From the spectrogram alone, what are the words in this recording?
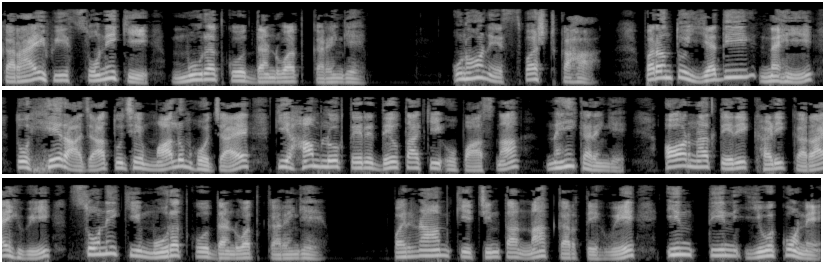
कराई हुई सोने की मूरत को दंडवत करेंगे। उन्होंने स्पष्ट कहा, परंतु यदि नहीं तो हे राजा, तुझे मालूम हो जाए कि हम लोग तेरे देवता की उपासना नहीं करेंगे और न तेरी खड़ी कराई हुई सोने की मूरत को दंडवत करेंगे। परिणाम की चिंता न करते हुए इन तीन युवकों ने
